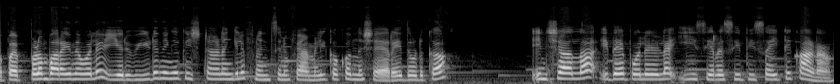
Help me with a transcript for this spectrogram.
അപ്പോൾ എപ്പോഴും പറയുന്ന പോലെ ഈ ഒരു വീഡിയോ നിങ്ങൾക്ക് ഇഷ്ടമാണെങ്കിൽ ഫ്രണ്ട്സിനും ഫാമിലിക്കൊക്കെ ഒന്ന് ഷെയർ ചെയ്ത് കൊടുക്കുക. ഇൻഷാല്ല ഇതേപോലെയുള്ള ഈസി റെസിപ്പീസ് ആയിട്ട് കാണാം.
